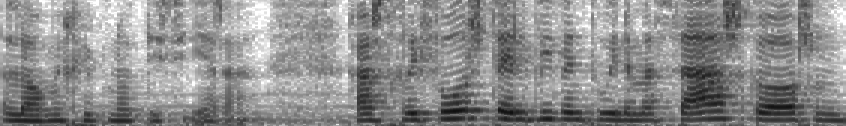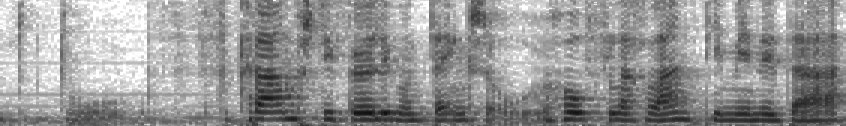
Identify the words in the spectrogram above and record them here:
lasse mich hypnotisieren. Kannst du dir vorstellen, wie wenn du in eine Massage gehst und du verkrampfst dich völlig und denkst, oh, hoffentlich langt die mir nicht an,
